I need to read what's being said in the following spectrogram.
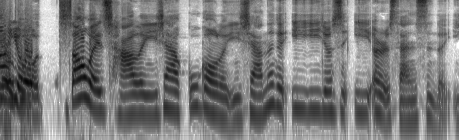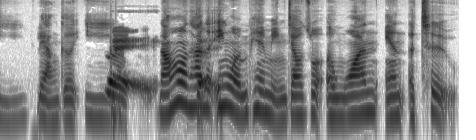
刚有稍微查了一下，Google 了一下，那个一一就是一二三四的一，两个一。对，然后它的英文片名叫做 A One and a Two。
